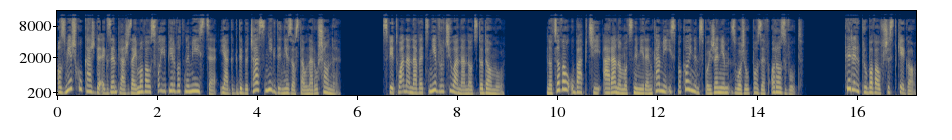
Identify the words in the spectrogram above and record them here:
O zmierzchu każdy egzemplarz zajmował swoje pierwotne miejsce, jak gdyby czas nigdy nie został naruszony. Swietłana nawet nie wróciła na noc do domu. Nocował u babci, a rano mocnymi rękami i spokojnym spojrzeniem złożył pozew o rozwód. Kyryl próbował wszystkiego,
